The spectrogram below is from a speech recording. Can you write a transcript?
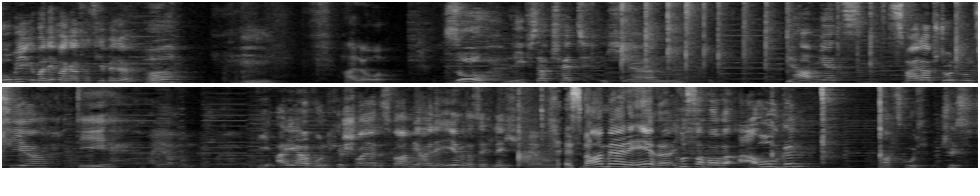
Tobi, übernimm mal ganz kurz hier bitte. Hallo. So, liebster Chat, ich, ähm, wir haben jetzt zweieinhalb Stunden uns hier die die Eier wund gescheuert. Es war mir eine Ehre tatsächlich. Es war mir eine Ehre. Ich kusse auf eure Augen. Macht's gut. Tschüss.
